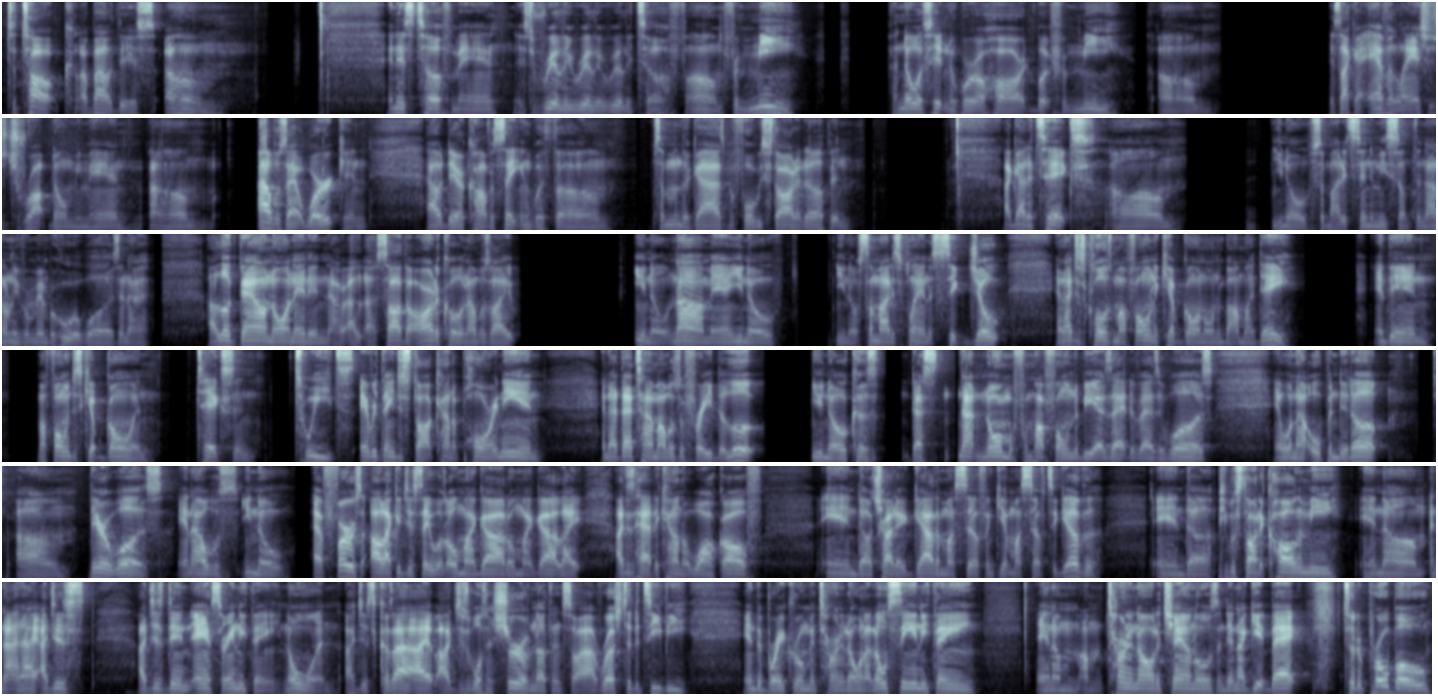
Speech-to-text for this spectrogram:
to talk about this. Um, and it's tough, man. It's really, really, really tough. Um, for me, I know it's hitting the world hard, but for me, um, it's like an avalanche just dropped on me, man. Um, I was at work and out there conversating with um, some of the guys before we started up, and I got a text. Um, you know, somebody sending me something. I don't even remember who it was, and I I looked down on it and I, I saw the article, and I was like, you know, nah, man, you know, you know, somebody's playing a sick joke, and I just closed my phone and kept going on about my day, and then my phone just kept going, texts and tweets, everything just started kind of pouring in, and at that time I was afraid to look, you know, because that's not normal for my phone to be as active as it was. And when I opened it up, um, there it was. And I was, you know, at first all I could just say was, "Oh my God, oh my God!" Like I just had to kind of walk off and uh, try to gather myself and get myself together. And uh, people started calling me, and um, and I, and I, I just. I just didn't answer anything. No one. I just cause I, I I just wasn't sure of nothing. So I rushed to the TV in the break room and turn it on. I don't see anything and I'm I'm turning all the channels, and then I get back to the Pro Bowl,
